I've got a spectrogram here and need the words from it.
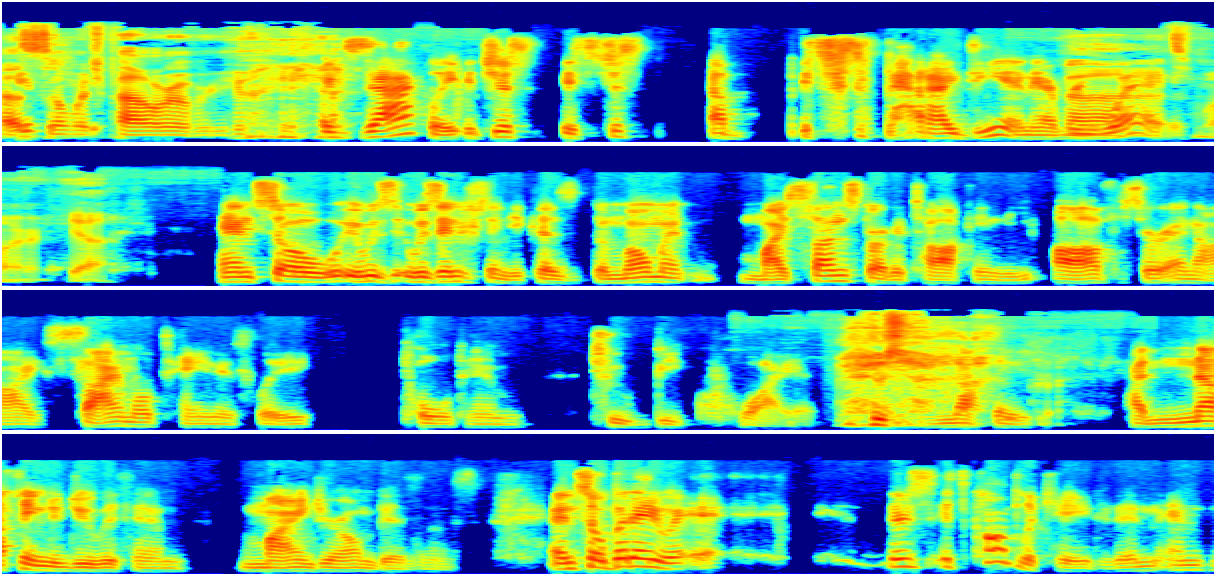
has it, so much power over you? exactly. It just it's just a it's just a bad idea in every nah, way. smart. Yeah. And so it was it was interesting because the moment my son started talking, the officer and I simultaneously told him to be quiet. nothing had nothing to do with him. Mind your own business. And so, but anyway, there's it's complicated and and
